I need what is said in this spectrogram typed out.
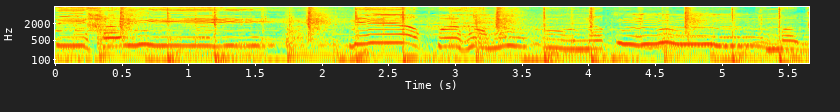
යුවති හයි මේ අප හමු වනත් මග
